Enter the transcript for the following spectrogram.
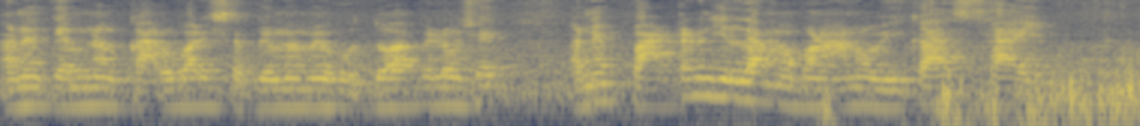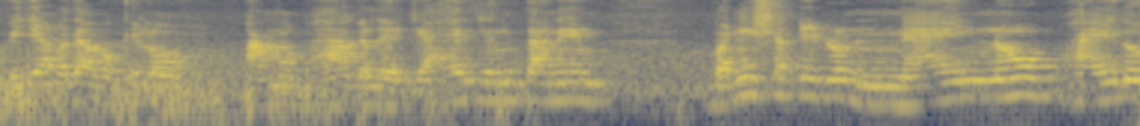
અને તેમના કારોબારી સભ્યમાં મેં હોદ્દો આપેલો છે. અને પાટણ જિલ્લામાં પણ આનો વિકાસ થાય. બીજા બધા વકીલો આમાં ભાગ લે. જાહેર જનતાને બની શકે એટલો ન્યાયનો ફાયદો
